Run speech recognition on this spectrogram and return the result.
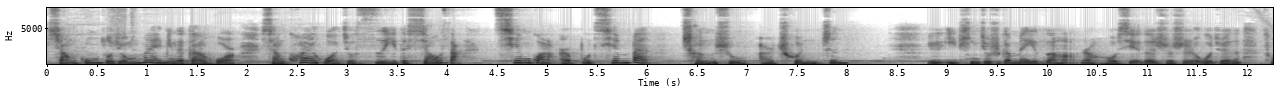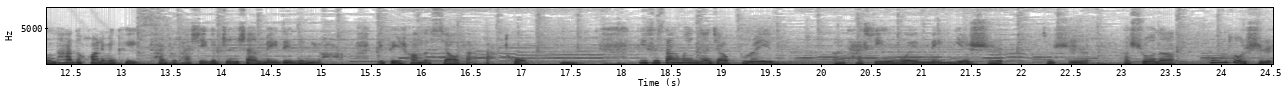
想工作就卖命的干活，想快活就肆意的潇洒，牵挂而不牵绊，成熟而纯真，又一听就是个妹子哈。然后写的就是，我觉得从她的话里面可以看出她是一个真善美的一个女孩，也非常的潇洒洒脱。嗯，第十三位呢叫 Brave，啊，他是一位美业师，就是。他说呢，工作时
